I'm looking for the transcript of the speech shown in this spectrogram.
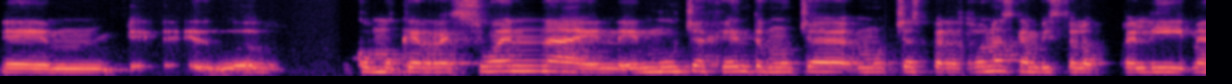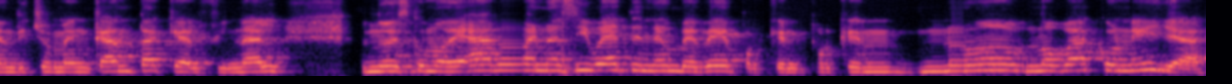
Eh, eh, como que resuena en, mucha gente, muchas personas que han visto la peli me han dicho, me encanta que al final no es como de, ah, bueno, sí voy a tener un bebé, porque, porque no, no va con ella.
